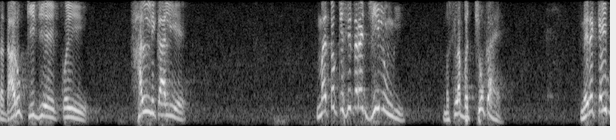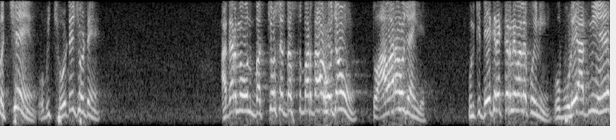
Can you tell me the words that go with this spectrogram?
تدارک کیجیے، کوئی حل نکالیے۔ میں تو کسی طرح جی لوں گی۔ مسئلہ بچوں کا ہے۔ میرے کئی بچے ہیں، وہ بھی چھوٹے چھوٹے ہیں۔ اگر میں ان بچوں سے دستبردار ہو جاؤں، تو آوارہ ہو جائیں گے۔ ان کی دیکھ ریکھ کرنے والا کوئی نہیں۔ وہ بوڑھے آدمی ہیں،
